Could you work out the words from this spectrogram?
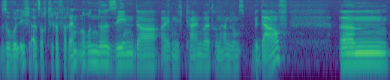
sowohl ich als auch die Referentenrunde sehen da eigentlich keinen weiteren Handlungsbedarf. Ähm,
